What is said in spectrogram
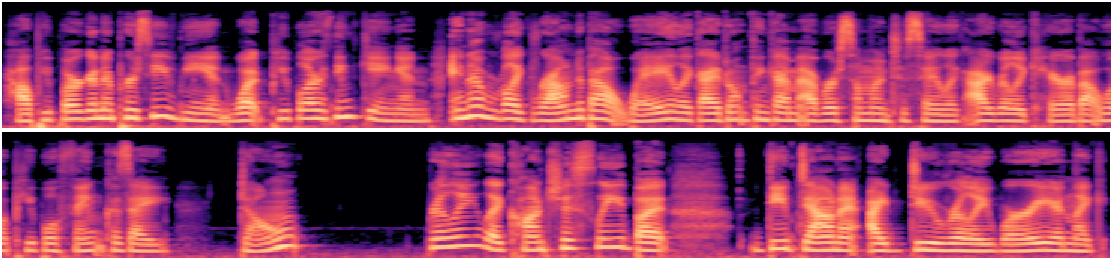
how people are going to perceive me and what people are thinking. And in a like roundabout way like I don't think I'm ever someone to say like I really care about what people think cuz I don't really like consciously but deep down I, I do really worry and like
